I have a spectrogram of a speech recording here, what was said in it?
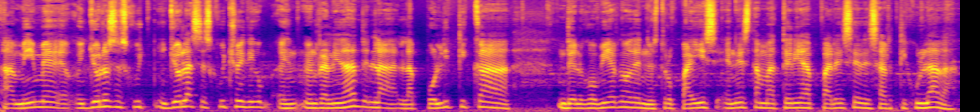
a mí me, yo, los escucho, yo las escucho y digo, en, realidad la, la política del gobierno de nuestro país en esta materia parece desarticulada.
